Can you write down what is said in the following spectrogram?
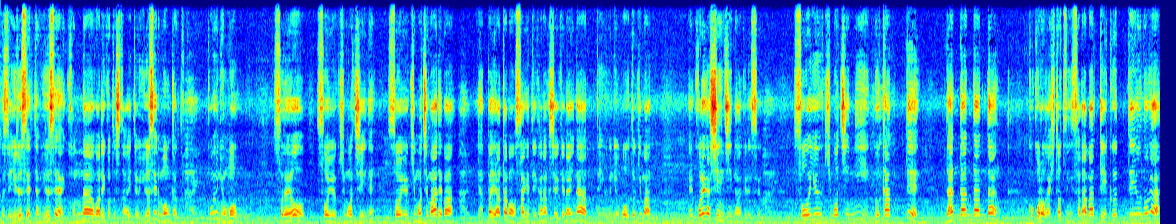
そして許せって言ったら許せない。こんな悪いことした相手を許せるもんかと。はい。こういうふうに思うそれをそういう気持ちね、うんそういう気持ちもあればはい。やっぱり頭を下げていかなくちゃいけないなっていうふうに思う時もある、うん。ね、これが信心なわけですよ。はい。そういう気持ちに向かってだんだんだんだん心が一つに定まっていくっていうのが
